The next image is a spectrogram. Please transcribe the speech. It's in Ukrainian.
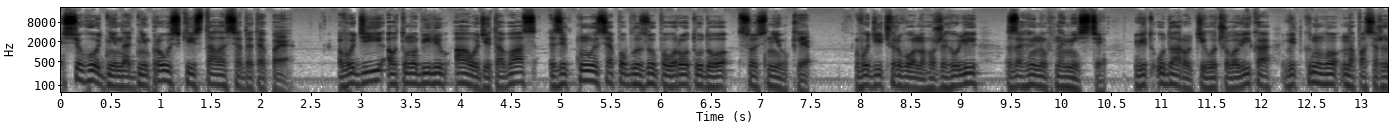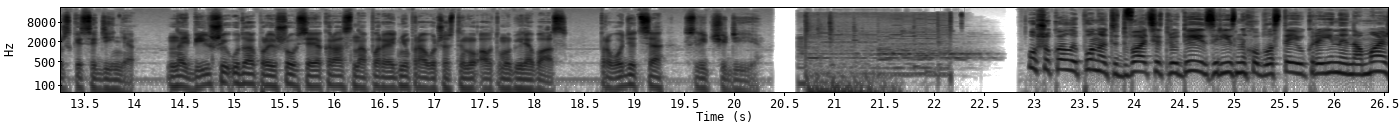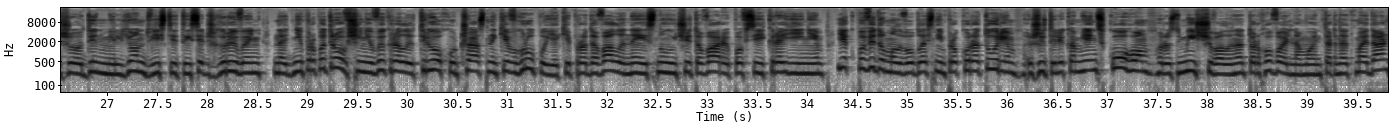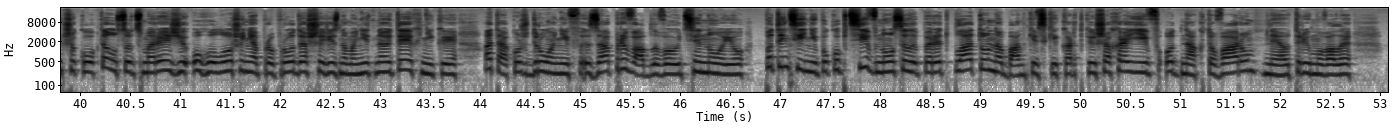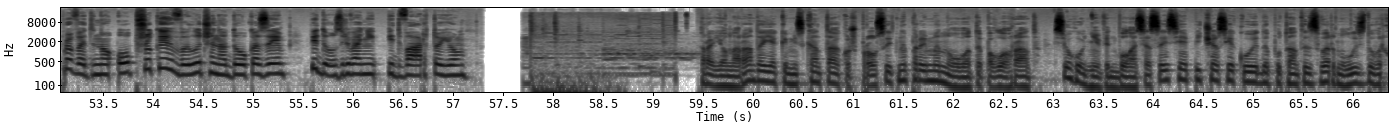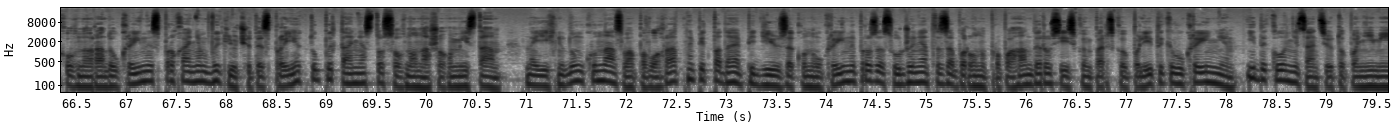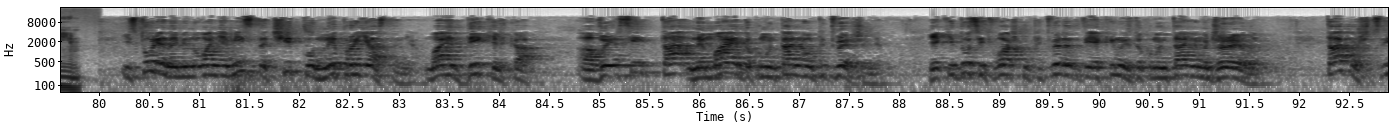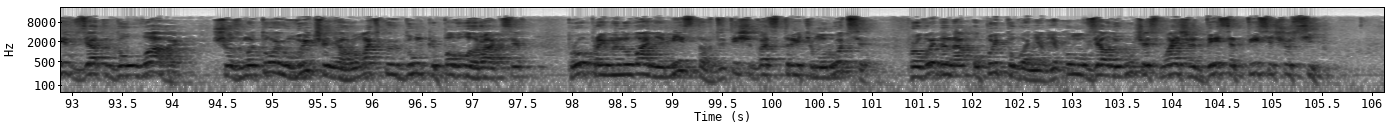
Сьогодні на Дніпровській сталося ДТП. Водії автомобілів Ауді та ВАЗ зіткнулися поблизу повороту до Соснівки. Водій червоного Жигулі загинув на місці. Від удару тіло чоловіка відкинуло на пасажирське сидіння. Найбільший удар пройшовся якраз на передню праву частину автомобіля ВАЗ. Проводяться слідчі дії. Ошукали понад 20 людей з різних областей України на майже 1 мільйон 200 тисяч гривень. На Дніпропетровщині викрали трьох учасників групи, які продавали неіснуючі товари по всій країні. Як повідомили в обласній прокуратурі, жителі Кам'янського розміщували на торговельному інтернет-майданчику та у соцмережі оголошення про продаж різноманітної техніки, а також дронів за привабливою ціною. Потенційні покупці вносили передплату на банківські картки шахраїв, однак товару не отримували. Проведено обшуки, вилучено докази. Підозрювані під вартою. Районна рада, як і міська, також просить не перейменовувати Павлоград. Сьогодні відбулася сесія, під час якої депутати звернулись до Верховної Ради України з проханням виключити з проєкту питання стосовно нашого міста. На їхню думку, назва Павлоград не підпадає під дію закону України про засудження та заборону пропаганди російської імперської політики в Україні і деколонізацію топонімії. Історія найменування міста чітко не прояснення, має декілька версій та не має документального підтвердження, які досить важко підтвердити якимись документальними джерелами. Також слід взяти до уваги, що з метою вивчення громадської думки павлоградців про прийменування міста в 2023 році проведено опитування, в якому взяли участь майже 10 тисяч осіб,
